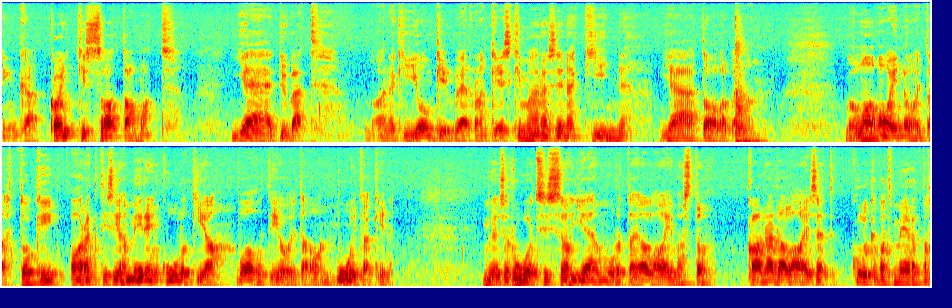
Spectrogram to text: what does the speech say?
minkä kaikki satamat jäätyvät ainakin jonkin verran keskimääräisenäkin jäätalvena. Me ollaan ainoita. Toki arktisia merenkulkija valtioita on muitakin. Myös Ruotsissa on jäämurtajalaivasto. Kanadalaiset kulkevat merta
